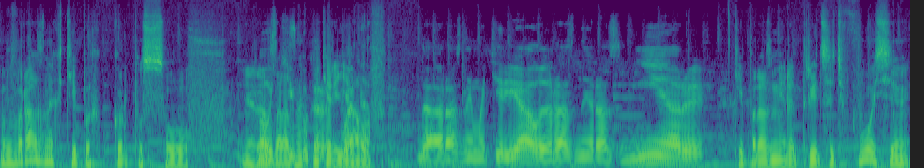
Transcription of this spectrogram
В разных типах корпусов и ну, раз, разных типа, материалов. Да, разные материалы, разные размеры. Типа размеры 38,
